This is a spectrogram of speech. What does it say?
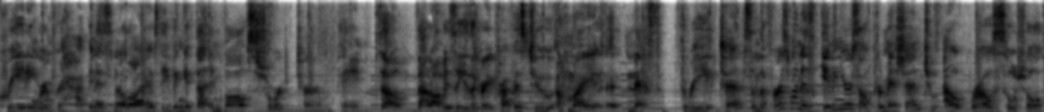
creating room for happiness in our lives, even if that involves short term pain. So, that obviously is a great preface to my next three tips. And the first one is giving yourself permission to outgrow social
